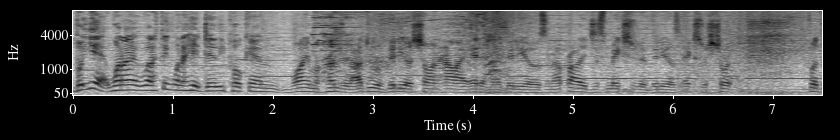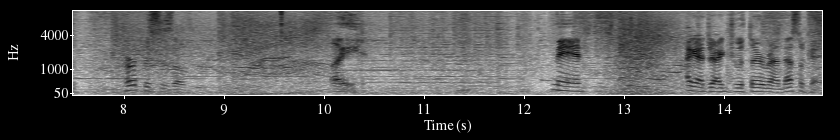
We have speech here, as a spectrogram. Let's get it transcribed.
but yeah, when I when I think when I hit Daily Pokemon Volume 100, I'll do a video showing how I edit my videos, and I'll probably just make sure the video is extra short for the purposes of. Ay, man, I got dragged to a third round. That's okay.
